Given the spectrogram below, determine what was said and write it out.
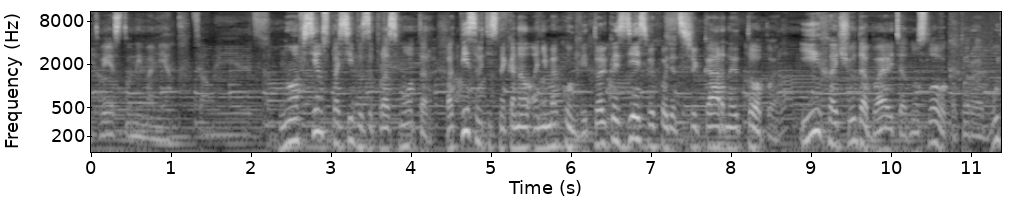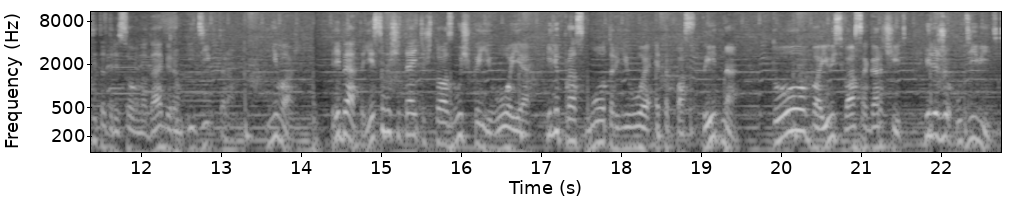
ответственный момент. Ну а всем спасибо за просмотр. Подписывайтесь на канал Анимекун, ведь только здесь выходят шикарные топы. И хочу добавить одно слово, которое будет адресовано даберам и дикторам. Неважно. Ребята, если вы считаете, что озвучка Иоя или просмотр Иоя это постыдно, то боюсь вас огорчить или же удивить.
